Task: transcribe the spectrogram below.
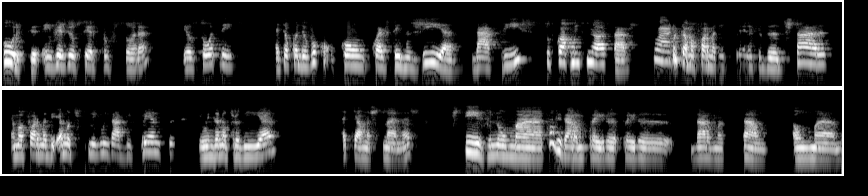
Porque em vez de eu ser professora, eu sou atriz. Então, quando eu vou com, com, com esta energia da atriz, tudo corre muito melhor, sabes? Claro. Porque é uma forma diferente de, de estar, é uma forma de, é uma disponibilidade diferente. Eu ainda no outro dia, aqui há umas semanas, estive numa. convidaram-me para ir, para ir eh, dar uma sessão a uma,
